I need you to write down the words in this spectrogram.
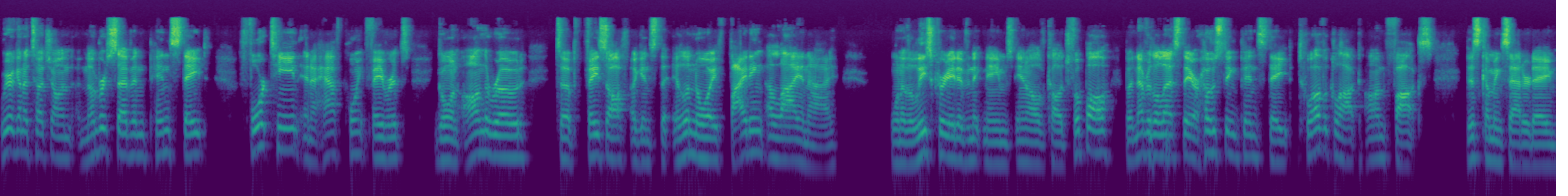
We are going to touch on number seven, Penn State, 14 and a half point favorites going on the road to face off against the Illinois Fighting Illini, one of the least creative nicknames in all of college football. But nevertheless, they are hosting Penn State, 12 o'clock on Fox this coming Saturday.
